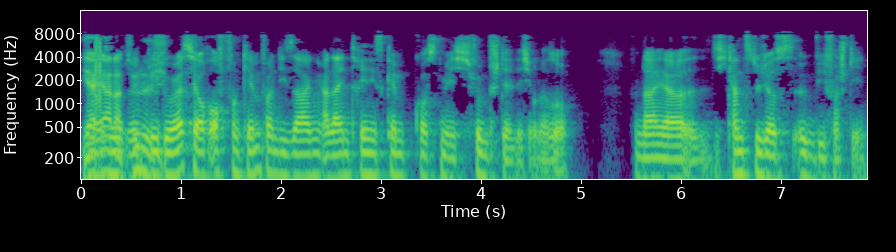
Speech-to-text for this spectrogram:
Ja, also, ja, natürlich. Du, du hörst ja auch oft von Kämpfern, die sagen, allein Trainingscamp kostet mich fünfstellig oder so. Von daher, ich kann es durchaus irgendwie verstehen.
